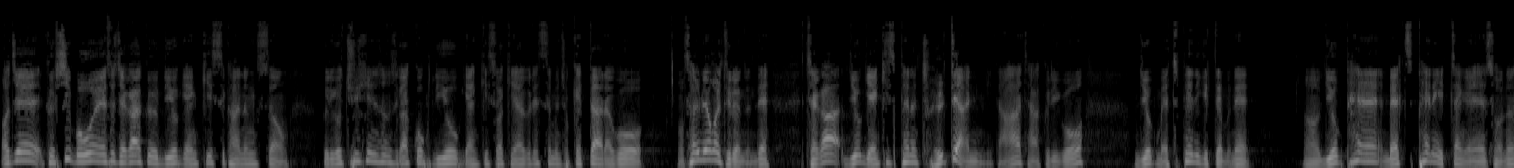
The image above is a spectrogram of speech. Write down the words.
어제 그 15회에서 제가 그 뉴욕 양키스 가능성 그리고 추신 선수가 꼭 뉴욕 양키스와 계약을 했으면 좋겠다라고 설명을 드렸는데 제가 뉴욕 양키스 팬은 절대 아닙니다. 자 그리고 뉴욕 매트 팬이기 때문에 어, 뉴욕 팬, 매트 팬의 입장에서는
